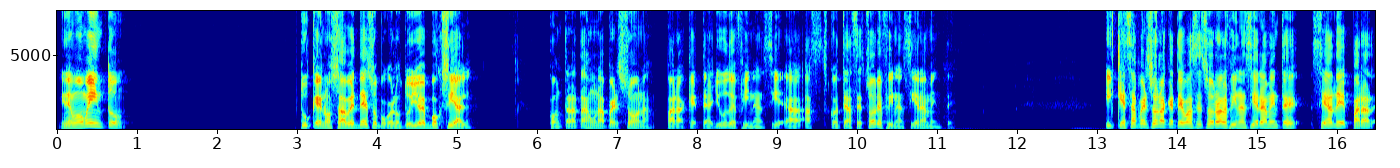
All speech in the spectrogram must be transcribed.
Y de momento, tú que no sabes de eso, porque lo tuyo es boxear, contratas a una persona para que te ayude a- te asesore financieramente. Y que esa persona que te va a asesorar financieramente sea de para,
